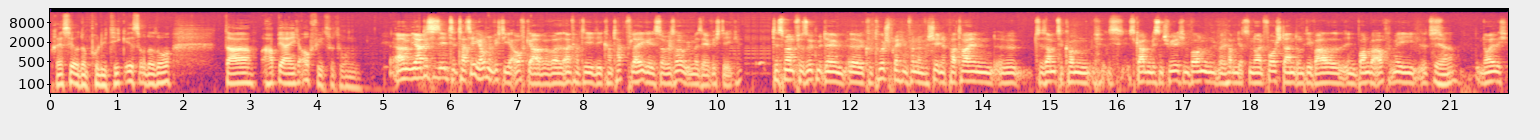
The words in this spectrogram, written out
Presse oder Politik ist oder so, da habt ihr eigentlich auch viel zu tun. Ähm, ja, das ist tatsächlich auch eine wichtige Aufgabe, weil einfach die, die Kontaktpflege ist sowieso immer sehr wichtig dass man versucht, mit dem äh, Kultursprechen von den verschiedenen Parteien äh, zusammenzukommen, ist, ist gerade ein bisschen schwierig in Bonn. Wir haben jetzt einen neuen Vorstand und die Wahl in Bonn war auch ja. neulich.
